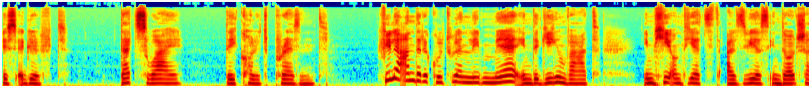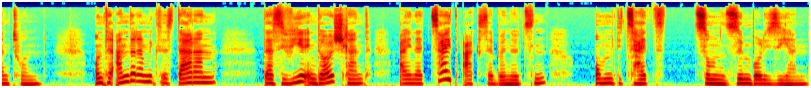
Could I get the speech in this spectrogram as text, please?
is a gift. That's why they call it present. Viele andere Kulturen leben mehr in der Gegenwart, im Hier und Jetzt, als wir es in Deutschland tun. Unter anderem liegt es daran, dass wir in Deutschland eine Zeitachse benutzen, um die Zeit zum Symbolisieren.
